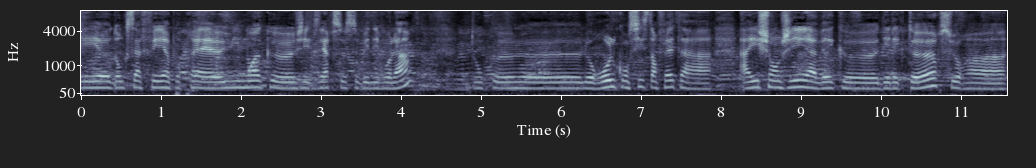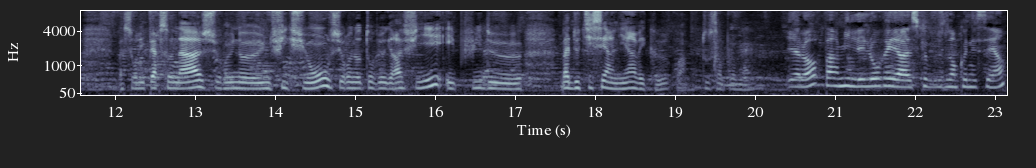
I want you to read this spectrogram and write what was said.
Et euh, donc ça fait à peu près huit mois que j'exerce ce bénévolat. Donc euh, le, rôle consiste en fait à, à échanger avec euh, des lecteurs sur, bah, sur les personnages, sur une, une, fiction ou sur une autobiographie, et puis de, bah, de tisser un lien avec eux, quoi, tout simplement. Et alors, parmi les lauréats, est-ce que vous en connaissez un?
